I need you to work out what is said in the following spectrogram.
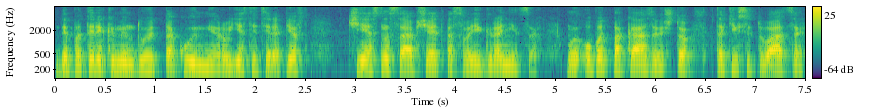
ДПТ рекомендует такую меру, если терапевт честно сообщает о своих границах. Мой опыт показывает, что в таких ситуациях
